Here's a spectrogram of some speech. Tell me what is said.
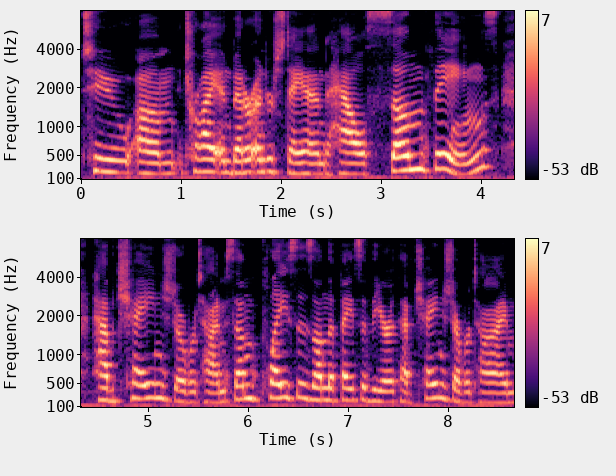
to um, try and better understand how some things have changed over time. Some places on the face of the earth have changed over time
